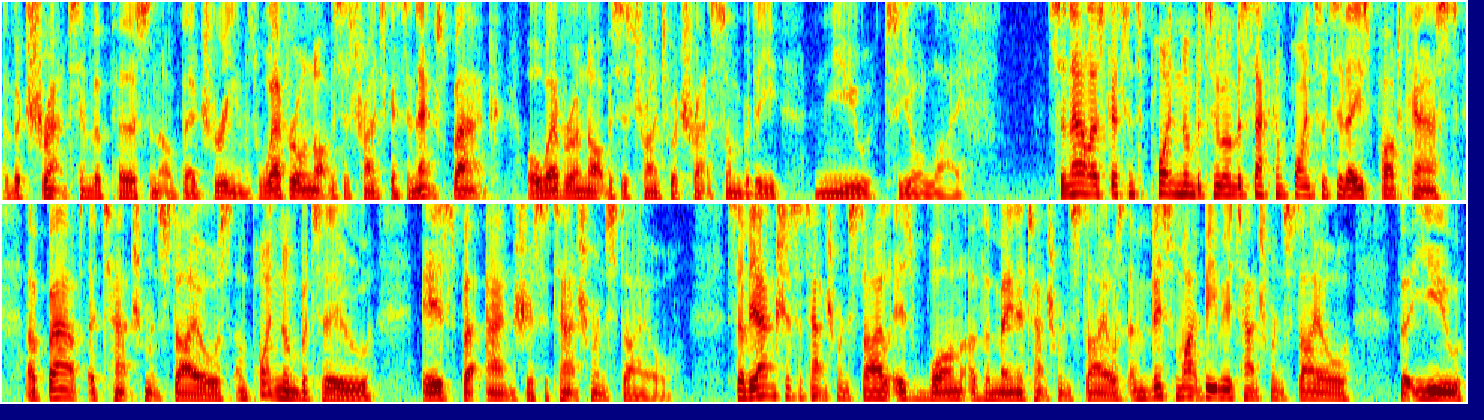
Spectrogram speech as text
of attracting the person of their dreams, whether or not this is trying to get an ex back or whether or not this is trying to attract somebody new to your life. So now let's get into point number two and the second point of today's podcast about attachment styles. And point number two is the anxious attachment style. So the anxious attachment style is one of the main attachment styles, and this might be the attachment style that you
